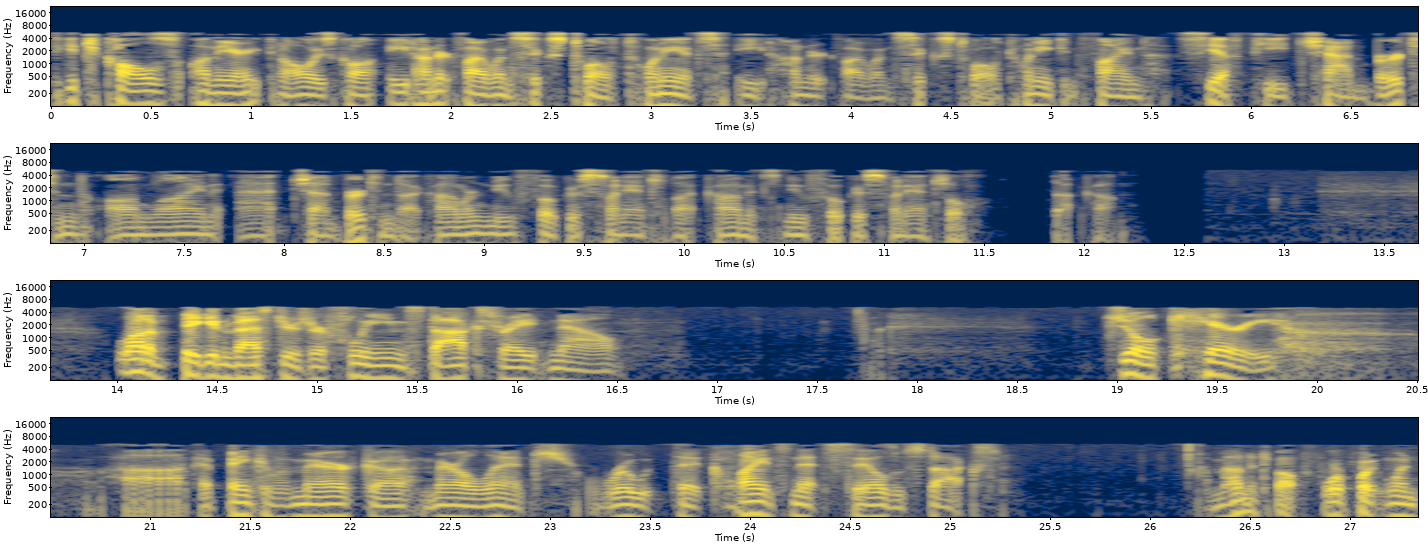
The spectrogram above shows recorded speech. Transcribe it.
To get your calls on the air, you can always call 800 516 1220. It's 800 516 1220. You can find CFP Chad Burton online at chadburton.com or newfocusfinancial.com. It's newfocusfinancial.com. A lot of big investors are fleeing stocks right now. Jill Carey uh, at Bank of America Merrill Lynch wrote that clients' net sales of stocks amounted to about 4.1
